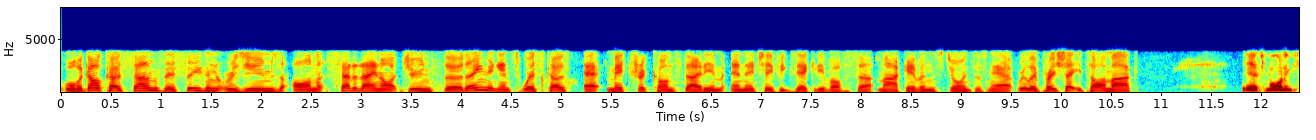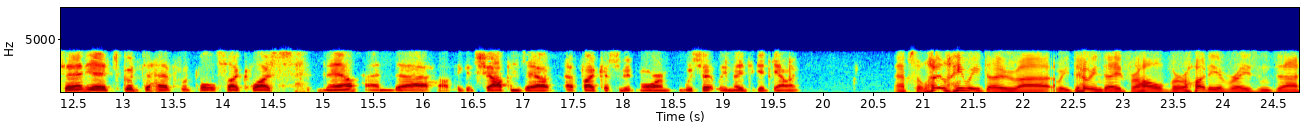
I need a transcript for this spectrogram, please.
Well, the Gold Coast Suns, their season resumes on Saturday night, June 13, against West Coast at Metricon Stadium, and their Chief Executive Officer, Mark Evans, joins us now. Really appreciate your time, Mark. Yes, morning, Sam. Yeah, it's good to have football so close now, and uh, I think it sharpens our, our focus a bit more, and we certainly need to get going. Absolutely, we do. Uh, we do indeed for a whole variety of reasons. Uh,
